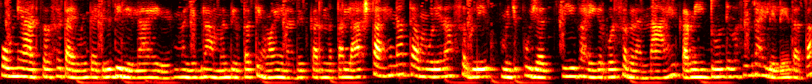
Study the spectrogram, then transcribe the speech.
पावणे आठचं असं टायमिंग काहीतरी दिलेलं आहे. म्हणजे ब्राह्मण देवता तेव्हा येणार आहेत. कारण आता लास्ट आहे ना त्यामुळे ना सगळे म्हणजे पूजाची घाई गडबड सगळ्यांना आहे. कारण एक दोन दिवसच राहिलेले आहेत आता.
